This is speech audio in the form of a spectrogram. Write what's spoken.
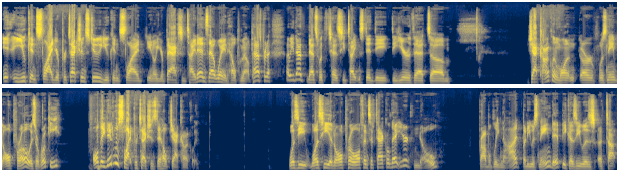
you can slide your protections to. You can slide, you know, your backs and tight ends that way and help them out pass protect. I mean that that's what the Tennessee Titans did the the year that um, Jack Conklin won or was named All Pro as a rookie. All they did was slide protections to help Jack Conklin. Was he was he an all pro offensive tackle that year? No. Probably not, but he was named it because he was a top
